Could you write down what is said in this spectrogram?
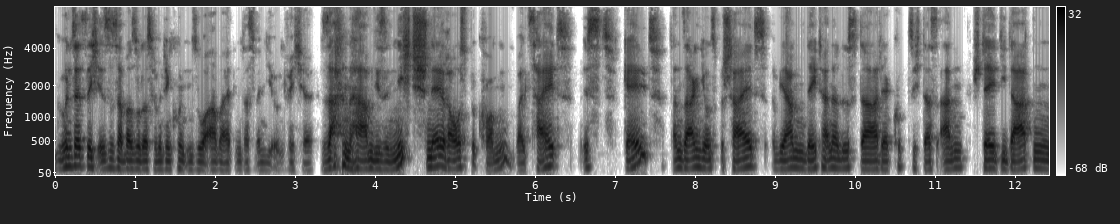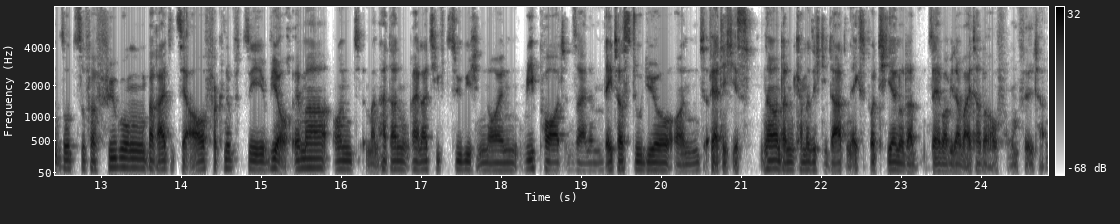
Grundsätzlich ist es aber so, dass wir mit den Kunden so arbeiten, dass wenn die irgendwelche Sachen haben, die sie nicht schnell rausbekommen, weil Zeit ist Geld, dann sagen die uns Bescheid. Wir haben einen Data Analyst da, der guckt sich das an, stellt die Daten so zur Verfügung, bereitet sie auf, verknüpft sie, wie auch immer und man hat dann relativ zügig einen neuen Report in seinem Data Studio und fertig ist. Ne? Und dann kann man sich die Daten exportieren oder selber wieder weiter darauf rumfiltern.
